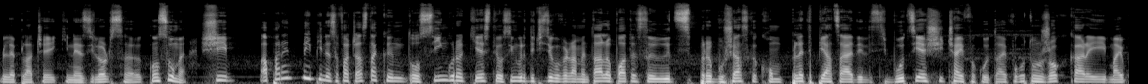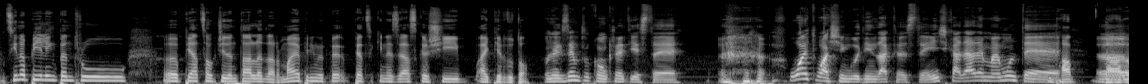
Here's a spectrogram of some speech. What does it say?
le place chinezilor să consume. Și aparent nu e bine să faci asta când o singură chestie, o singură decizie guvernamentală poate să îți prăbușească complet piața aia de distribuție și ce ai făcut? Ai făcut un joc care e mai puțin appealing pentru uh, piața occidentală, dar mai appealing pentru piața chinezească și ai pierdut-o. Un exemplu concret este whitewashing-ul din Doctor Strange, care are mai multe Da, uh, da, da, da.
